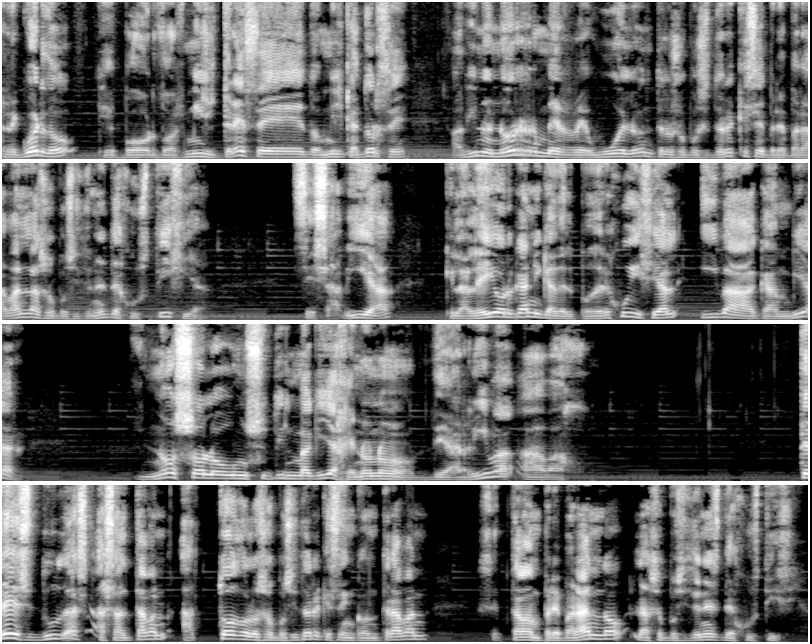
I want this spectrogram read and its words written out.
Recuerdo que por 2013-2014 había un enorme revuelo entre los opositores que se preparaban las oposiciones de justicia. Se sabía que la ley orgánica del Poder Judicial iba a cambiar. No solo un sutil maquillaje, no, no, de arriba a abajo. Tres dudas asaltaban a todos los opositores que se encontraban, se estaban preparando las oposiciones de justicia.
